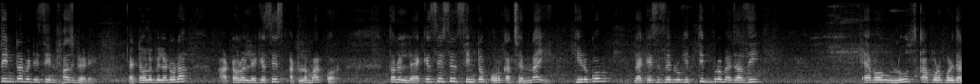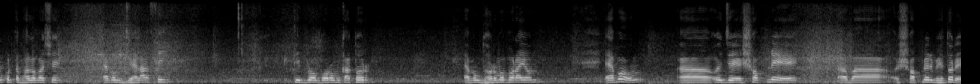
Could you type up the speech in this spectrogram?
তিনটা মেডিসিন ফার্স্ট গ্রেডে একটা হলো বিলেডোনা আরটা হলো লেকেসিস আরটা হলো মার্কর তাহলে ল্যাকেসিসের সিমটম ওর কাছে নাই। কীরকম? ল্যাকেসিসের রোগী তীব্র মেজাজি এবং লুজ কাপড় পরিধান করতে ভালোবাসে এবং জেলাসি, তীব্র গরম কাতর এবং ধর্মপরায়ণ এবং ওই যে স্বপ্নে বা স্বপ্নের ভেতরে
